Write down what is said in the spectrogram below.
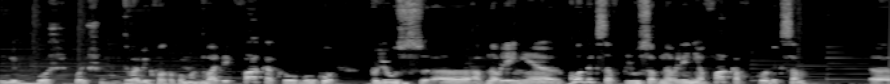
или больше, больше? Два бигфака, по-моему. Два бигфака к рулбуку, плюс э, обновление кодексов, плюс обновление факов кодексом. Э,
